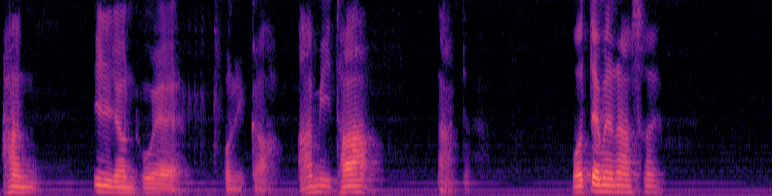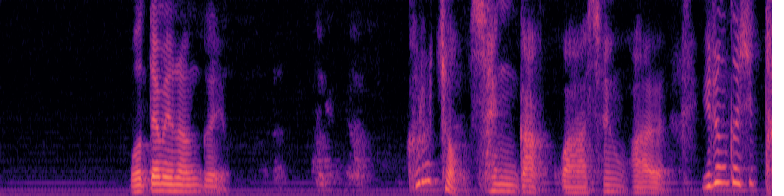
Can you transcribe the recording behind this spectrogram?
한 1년 후에 보니까 암이 다 나왔더라. 뭐 때문에 났어요? 뭐 때문에 난 거예요? 그렇죠. 생각과 생활 이런 것이 다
